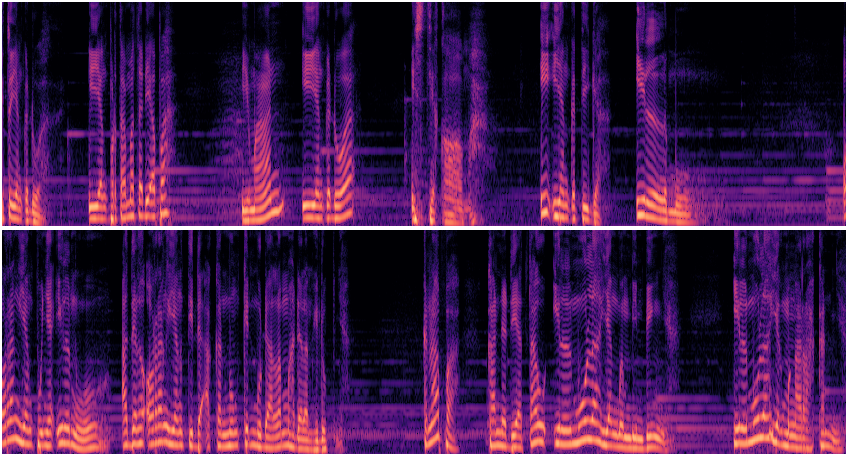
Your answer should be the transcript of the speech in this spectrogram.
Itu yang kedua. I yang pertama tadi apa? Iman. I yang kedua istiqomah. I yang ketiga ilmu. Orang yang punya ilmu adalah orang yang tidak akan mungkin mudah lemah dalam hidupnya. Kenapa? Karena dia tahu ilmulah yang membimbingnya. Ilmulah yang mengarahkannya.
